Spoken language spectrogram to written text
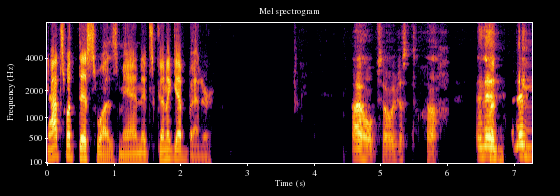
That's what this was, man. It's gonna get better. I hope so. Just huh. and then and then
